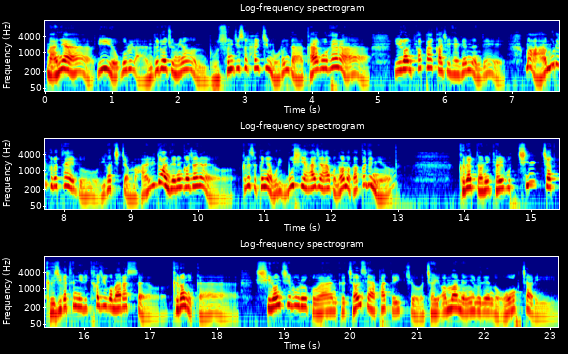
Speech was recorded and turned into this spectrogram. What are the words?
만약 이 요구를 안 들어주면 무슨 짓을 할지 모른다. 각오해라. 이런 협박까지 해댔는데 뭐 아무리 그렇다 해도 이건 진짜 말도 안 되는 거잖아요. 그래서 그냥 우리 무시하자 하고 넘어갔거든요. 그랬더니 결국 진짜 거지 같은 일이 터지고 말았어요. 그러니까 신혼집으로 구한 그 전세 아파트 있죠. 저희 엄마 명의로 된 거 5억짜리.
